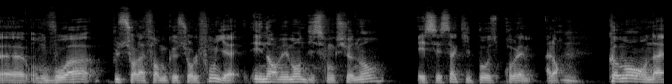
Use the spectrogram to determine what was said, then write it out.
euh, on voit, plus sur la forme que sur le fond, il y a énormément de dysfonctionnements et c'est ça qui pose problème. Alors, hmm. comment on a.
